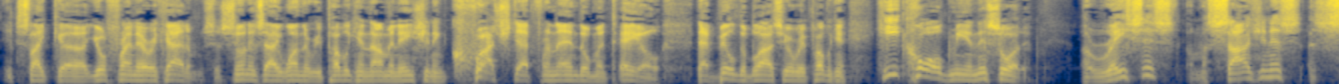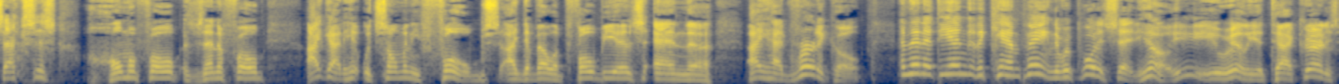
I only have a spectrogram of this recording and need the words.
it's like uh, your friend Eric Adams. As soon as I won the Republican nomination and crushed that Fernando Mateo, that Bill de Blasio Republican, he called me in this order a racist, a misogynist, a sexist, a homophobe, a xenophobe. I got hit with so many phobes. I developed phobias and uh, I had vertigo. And then at the end of the campaign, the reporter said, yo, you, you really attacked Curtis.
